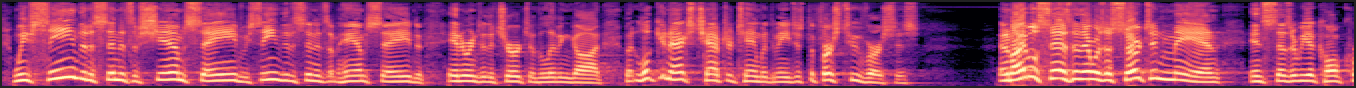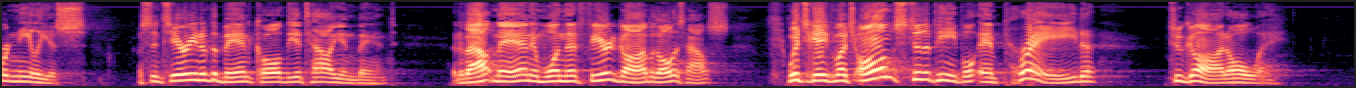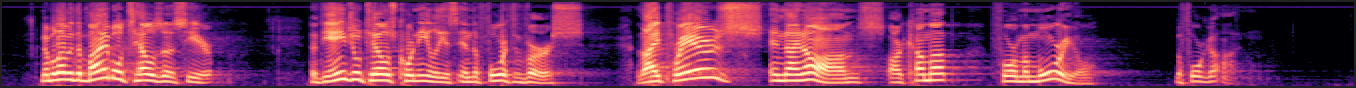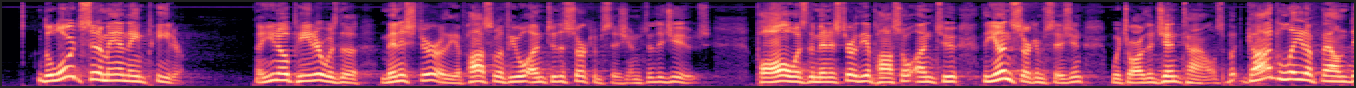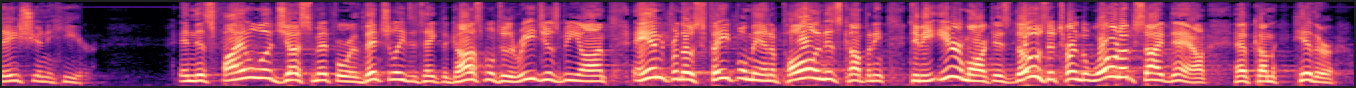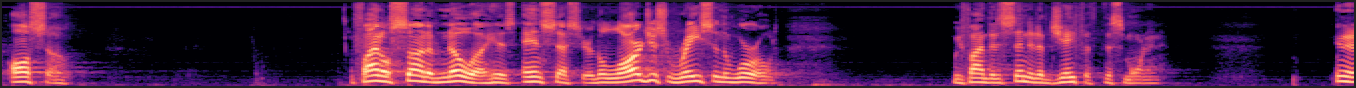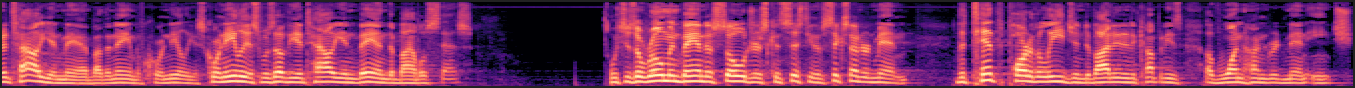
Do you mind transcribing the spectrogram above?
We've seen the descendants of Shem saved. We've seen the descendants of Ham saved and enter into the church of the living God. But look in Acts chapter 10 with me, just the first two verses. And the Bible says that there was a certain man in Caesarea called Cornelius, a centurion of the band called the Italian band, a devout man and one that feared God with all his house, which gave much alms to the people and prayed to God always. Now, beloved, the Bible tells us here that the angel tells Cornelius in the fourth verse, Thy prayers and thine alms are come up for a memorial before God. The Lord sent a man named Peter. Now, you know, Peter was the minister or the apostle, if you will, unto the circumcision, unto the Jews. Paul was the minister or the apostle unto the uncircumcision, which are the Gentiles. But God laid a foundation here in this final adjustment for eventually to take the gospel to the regions beyond and for those faithful men of Paul and his company to be earmarked as those that turned the world upside down have come hither also. The final son of Noah, his ancestor, the largest race in the world. We find the descendant of Japheth this morning an Italian man by the name of Cornelius. Cornelius was of the Italian band, the Bible says, which is a Roman band of soldiers consisting of 600 men, the tenth part of a legion divided into companies of 100 men each.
